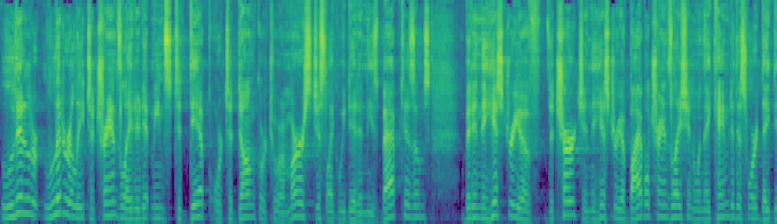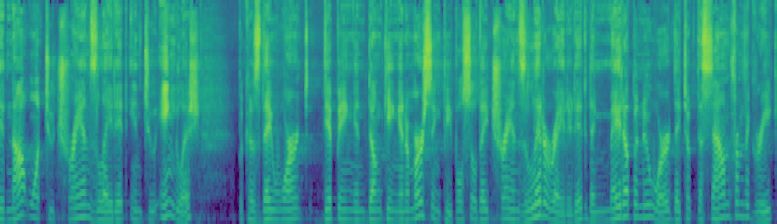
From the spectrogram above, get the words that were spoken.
Liter- literally, to translate it, it means to dip or to dunk or to immerse, just like we did in these baptisms. But in the history of the church, in the history of Bible translation, when they came to this word, they did not want to translate it into English because they weren't dipping and dunking and immersing people. So they transliterated it. They made up a new word. They took the sound from the Greek,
